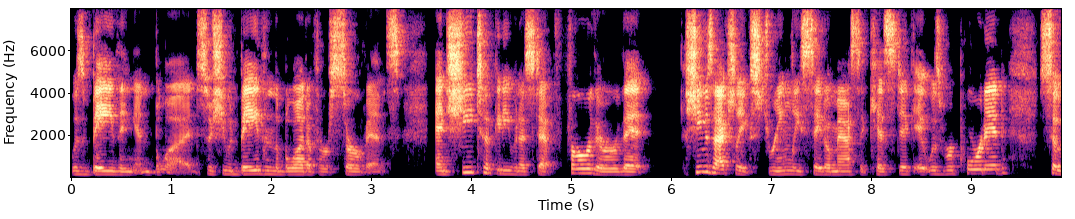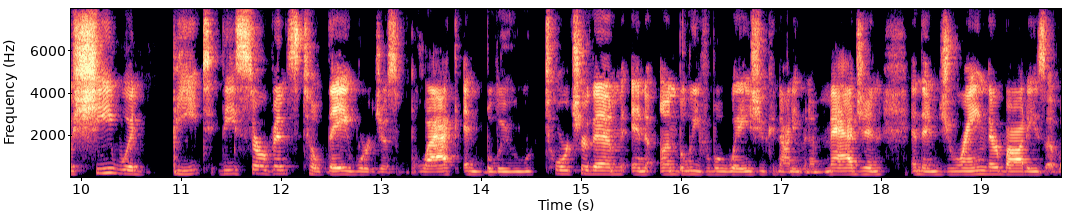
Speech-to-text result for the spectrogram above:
was bathing in blood. So she would bathe in the blood of her servants. And she took it even a step further that she was actually extremely sadomasochistic, it was reported. So she would beat these servants till they were just black and blue, torture them in unbelievable ways you could not even imagine, and then drain their bodies of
